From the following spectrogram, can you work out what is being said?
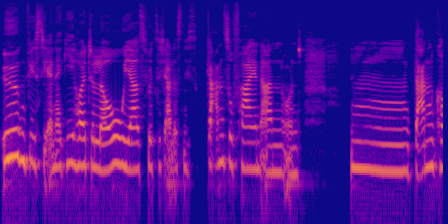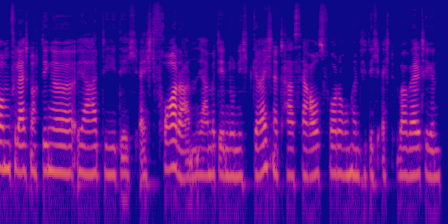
irgendwie ist die Energie heute low, ja, es fühlt sich alles nicht ganz so fein an und mh, mm, dann kommen vielleicht noch Dinge, ja, die dich echt fordern, ja, mit denen du nicht gerechnet hast, Herausforderungen, die dich echt überwältigen.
